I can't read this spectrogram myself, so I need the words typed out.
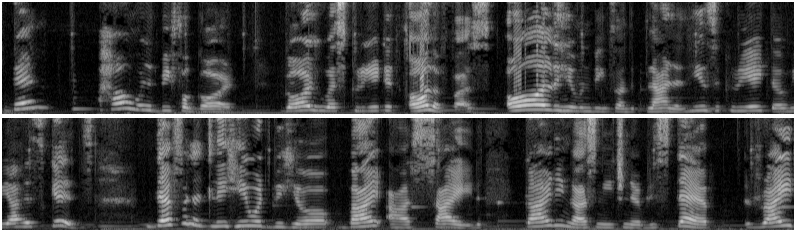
Then, how would it be for God? God, who has created all of us, all the human beings on the planet, He is the creator, we are His kids. Definitely, He would be here by our side, guiding us in each and every step, right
